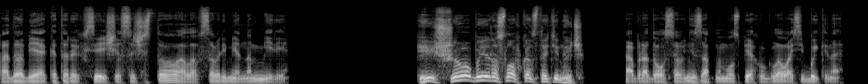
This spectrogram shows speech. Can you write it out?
подобие которых все еще существовало в современном мире. Еще бы, Ярослав Константинович!» — обрадовался внезапному успеху глава Сибыкина.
